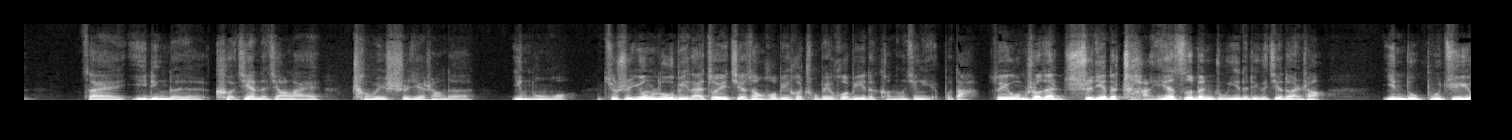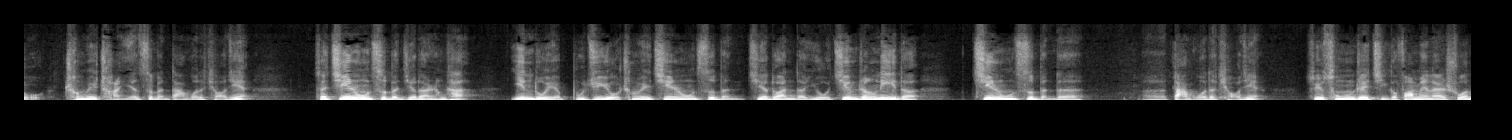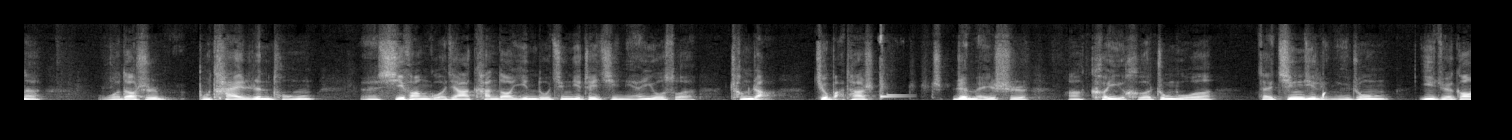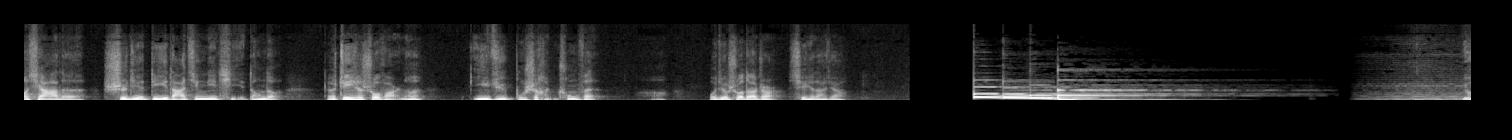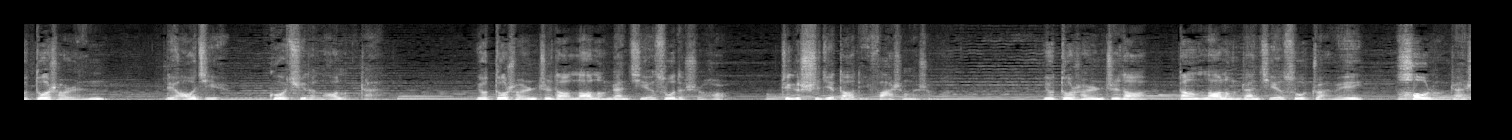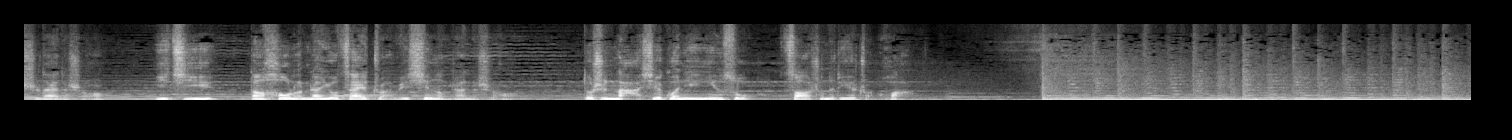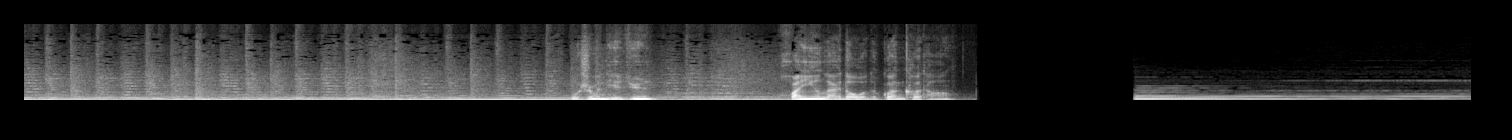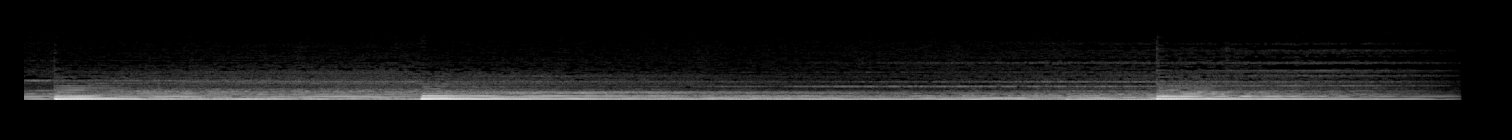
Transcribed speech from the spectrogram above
在一定的可见的将来成为世界上的硬通货。就是用卢比来作为结算货币和储备货币的可能性也不大，所以我们说，在世界的产业资本主义的这个阶段上，印度不具有成为产业资本大国的条件；在金融资本阶段上看，印度也不具有成为金融资本阶段的有竞争力的金融资本的呃大国的条件。所以从这几个方面来说呢，我倒是不太认同。呃，西方国家看到印度经济这几年有所成长，就把它认为是啊，可以和中国在经济领域中一决高下的世界第一大经济体等等。呃，这些说法呢，依据不是很充分啊。我就说到这儿，谢谢大家。有多少人了解过去的老冷战？有多少人知道老冷战结束的时候，这个世界到底发生了什么？有多少人知道当老冷战结束转为后冷战时代的时候，以及当后冷战又再转为新冷战的时候，都是哪些关键因素造成的这些转化？我是温铁军，欢迎来到我的观课堂。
